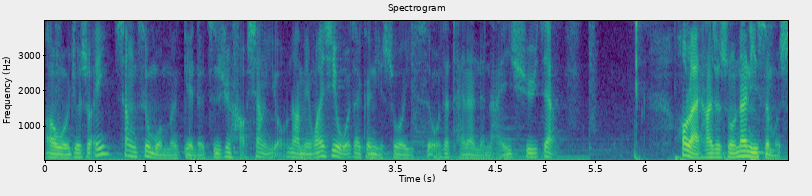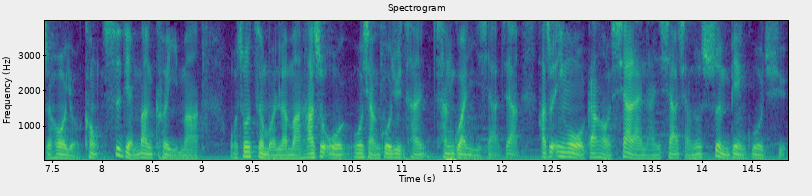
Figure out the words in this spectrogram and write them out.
呃，我就说，诶，上次我们给的资讯好像有，那没关系，我再跟你说一次，我在台南的哪一区这样。后来他就说，那你什么时候有空？四点半可以吗？我说怎么了吗？他说我我想过去参参观一下这样。他说因为我刚好下来南下，想说顺便过去。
